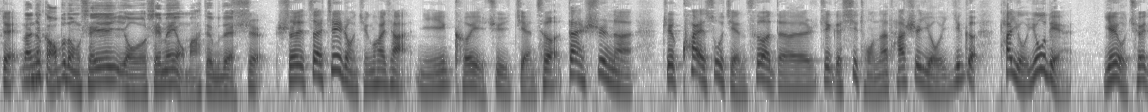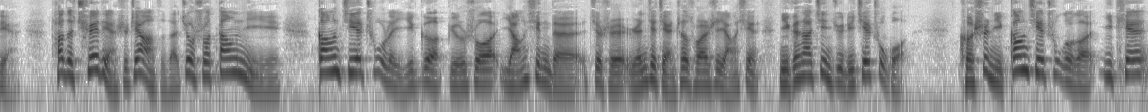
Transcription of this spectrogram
对，那你搞不懂谁有谁没有嘛，对不对？是，所以在这种情况下，你可以去检测。但是呢，这快速检测的这个系统呢，它是有一个，它有优点也有缺点。它的缺点是这样子的，就是说，当你刚接触了一个，比如说阳性的，就是人家检测出来是阳性，你跟他近距离接触过。可是你刚接触过个一天，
